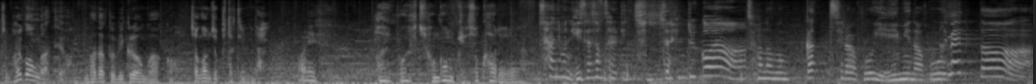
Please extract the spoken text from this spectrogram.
좀 헐거운 것 같아요. 바닥도 미끄러운 것 같고 점검 좀 부탁드립니다. 아니, 아니 뭘 점검을 계속 하래. 찬이면 이 세상 살기 진짜 힘들 거야. 차놈은 까칠하고 예민하고. 했다.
